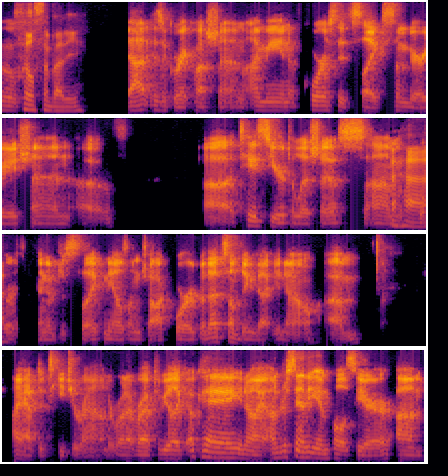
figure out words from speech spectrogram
Oof. kill somebody? That is a great question. I mean, of course, it's like some variation of uh, tasty or delicious. Um, uh-huh. Of course, kind of just like nails on chalkboard, but that's something that you know um, I have to teach around or whatever. I have to be like, okay, you know, I understand the impulse here. Um,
